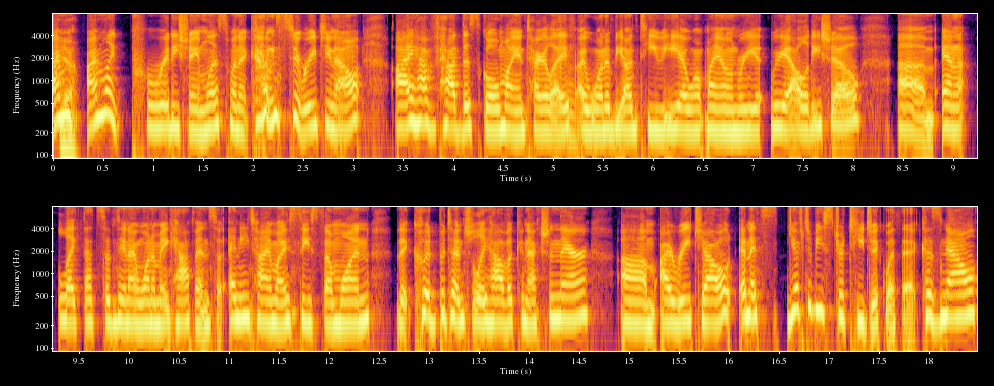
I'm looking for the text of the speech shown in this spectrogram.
I'm Yeah. I'm like pretty shameless when it comes to reaching out. I have had this goal my entire life. I want to be on TV. I want my own re- reality show. Um, and like that's something I want to make happen. So anytime I see someone that could potentially have a connection there, um, I reach out. And it's you have to be strategic with it because now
